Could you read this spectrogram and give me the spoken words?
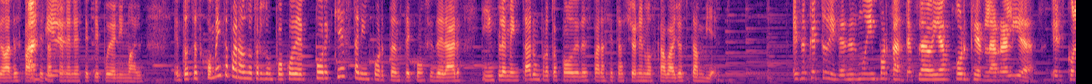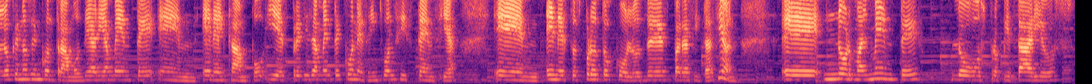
de la desparasitación en este tipo de animal. Entonces, comenta para nosotros un poco de por qué es tan importante considerar e implementar un protocolo de desparasitación en los caballos también. Eso que tú dices es muy importante, Flavia, porque es la realidad, es con lo que nos encontramos diariamente en, el campo y es precisamente con esa inconsistencia en, estos protocolos de desparasitación. Eh, normalmente los propietarios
